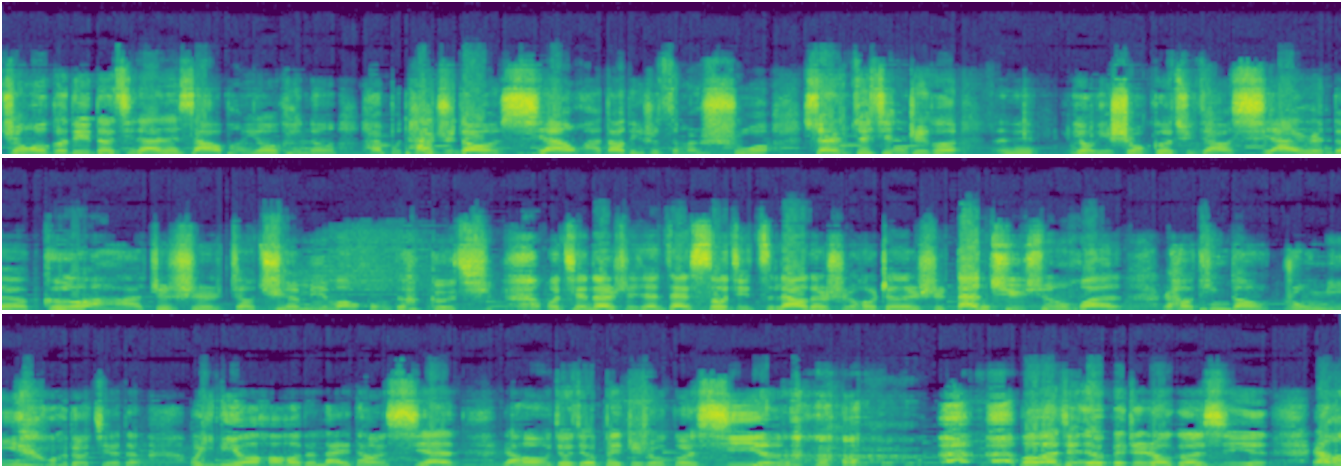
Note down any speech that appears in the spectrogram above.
全国各地的其他的小朋友可能还不太知道西安话到底是怎么说。虽然最近这个嗯有一首歌曲叫《西安人的歌》啊，这是叫全民网红的歌曲。我前段时间在搜集资料的时候，真的是单曲循环，然后听到入迷，我都觉得我一定要好好的来一趟西安。然后我就觉得被这首歌吸引了，完完全全被这首歌吸引，然后。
